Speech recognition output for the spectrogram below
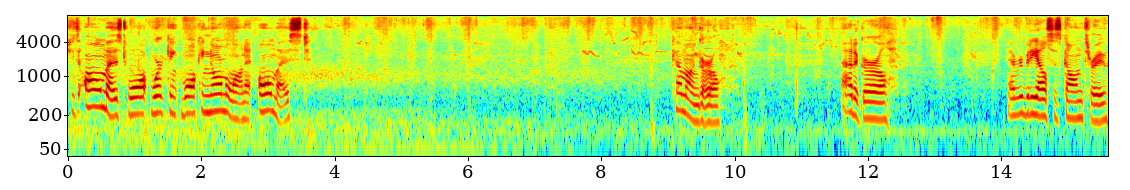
She's almost walk, working, walking normal on it, almost. Come on, girl. a girl. Everybody else has gone through.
